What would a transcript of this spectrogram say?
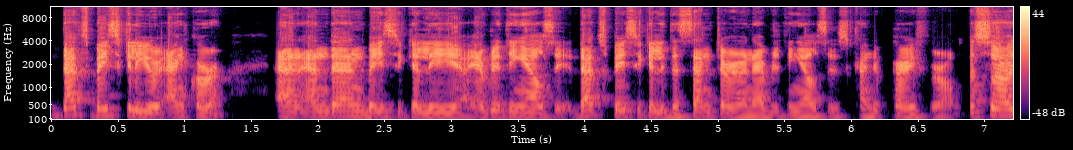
that's basically your anchor. And and then basically everything else that's basically the center and everything else is kind of peripheral. So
